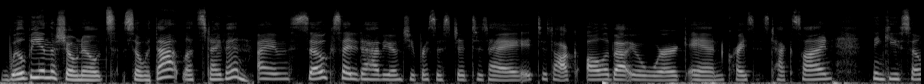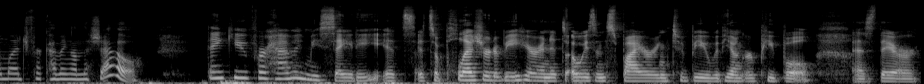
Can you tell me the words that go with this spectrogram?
will be in the show notes. So, with that, let's dive in. I am so excited to have you on She Persisted today to talk all about your work and crisis crisis text line. Thank you so much for coming on the show. Thank you for having me, Sadie. It's it's a pleasure to be here and it's always inspiring to be with younger people as they're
